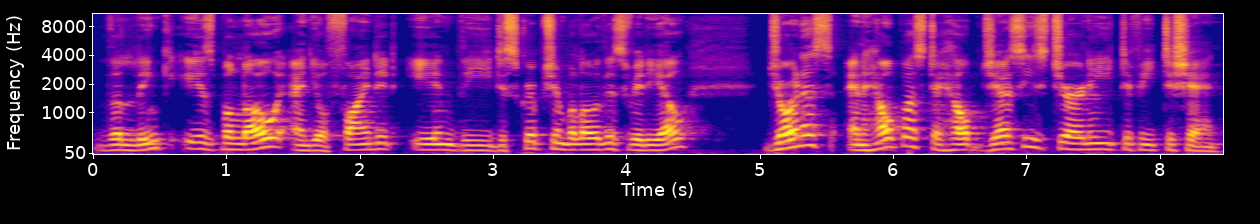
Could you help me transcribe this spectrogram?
The link is below and you'll find it in the description below this video. Join us and help us to help Jesse's journey defeat Duchenne.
